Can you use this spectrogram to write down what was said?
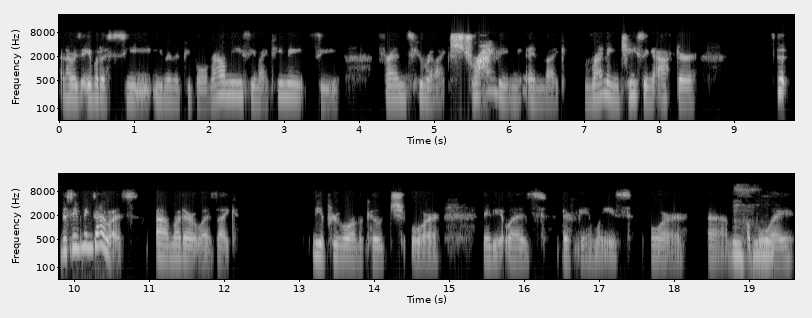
And I was able to see even the people around me, see my teammates, see friends who were like striving and like running, chasing after the, the same things I was, um, whether it was like the approval of a coach or maybe it was their families or um, mm-hmm. a boy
